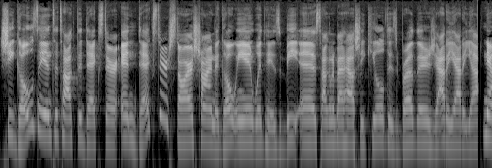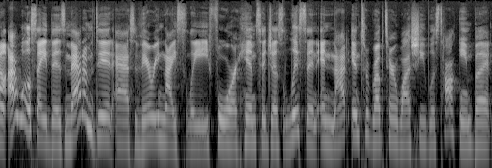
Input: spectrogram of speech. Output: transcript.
she goes in to talk to Dexter, and Dexter starts trying to go in with his BS, talking about how she killed his brothers, yada yada yada. Now I will say this: Madam did ask very nicely for him to just listen and not interrupt her while she was talking, but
